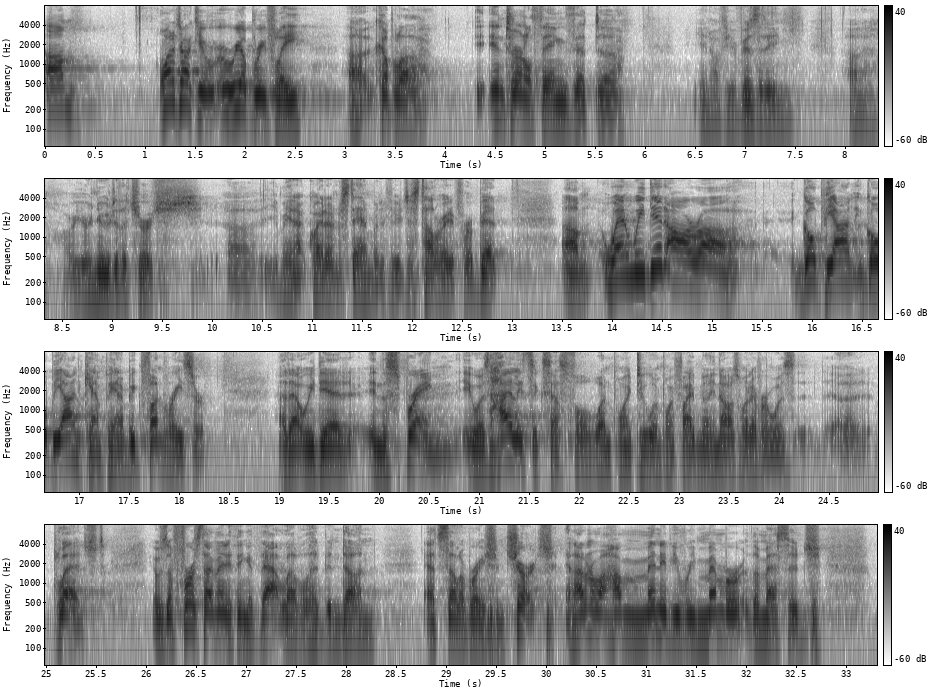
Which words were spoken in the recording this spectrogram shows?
Um, I want to talk to you real briefly, uh, a couple of internal things that, uh, you know, if you're visiting uh, or you're new to the church, uh, you may not quite understand, but if you just tolerate it for a bit. Um, when we did our uh, Go Beyond, Go Beyond campaign, a big fundraiser, uh, that we did in the spring. It was highly successful 1.2, 1.5 million dollars, whatever was uh, pledged. It was the first time anything at that level had been done at Celebration Church. And I don't know how many of you remember the message,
